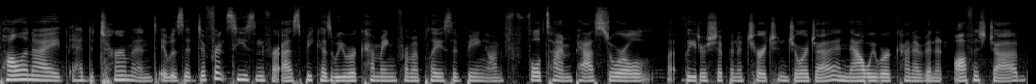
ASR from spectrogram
Paul and I had determined it was a different season for us because we were coming from a place of being on full time pastoral uh, leadership in a church in Georgia, and now we were kind of in an office job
